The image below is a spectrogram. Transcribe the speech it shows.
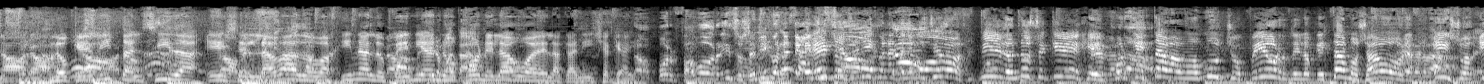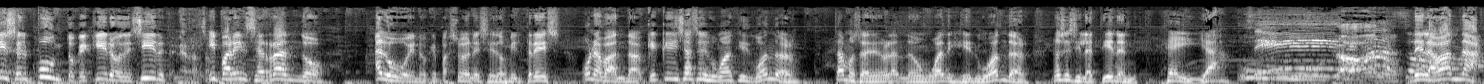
No, no. Lo que evita no. el SIDA es el lavado vaginal o peñano con el no. agua de la canilla que hay. No, por favor, eso se dijo en la televisión. Eso se dijo en la televisión. Mírenlo, no se quejen, porque estábamos mucho peor de lo que estamos ahora. Es verdad, Eso sí. es el punto que quiero decir. Tenés razón. Y para ir cerrando, algo bueno que pasó en ese 2003, una banda que quizás es un One Hit Wonder. Estamos hablando de un One Hit Wonder. No sé si la tienen. Hey ya. Sí. claro. temazo. De la banda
